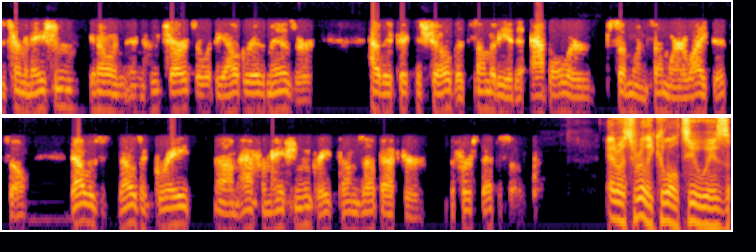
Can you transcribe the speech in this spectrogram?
determination, you know, and, and who charts or what the algorithm is or how they pick the show, but somebody at Apple or someone somewhere liked it. So that was that was a great um, affirmation, great thumbs up after the first episode. And what's really cool too is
